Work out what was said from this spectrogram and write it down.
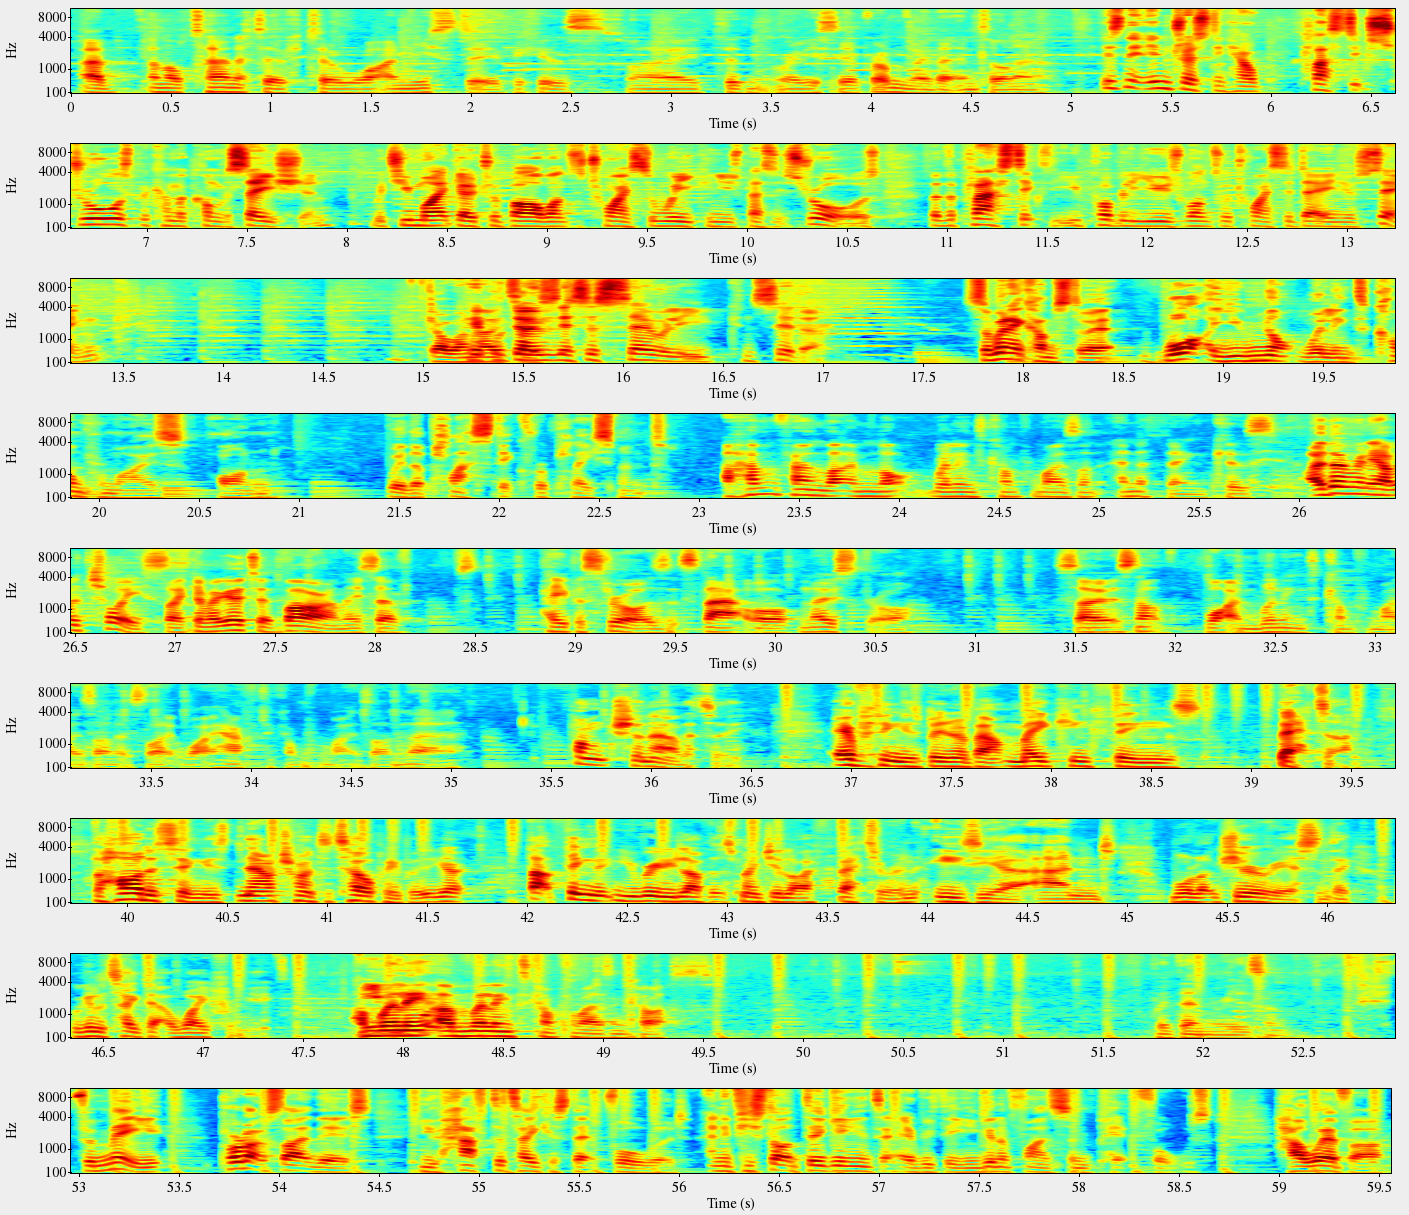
a, an alternative to what I'm used to because I didn't really see a problem with it until now. Isn't it interesting how plastic straws become a conversation, which you might go to a bar once or twice a week and use plastic straws, but the plastic that you probably use once or twice a day in your sink, Go people don't necessarily consider. So when it comes to it, what are you not willing to compromise on with a plastic replacement? I haven't found that I'm not willing to compromise on anything because I don't really have a choice. Like, if I go to a bar and they serve s- paper straws, it's that or no straw. So it's not what I'm willing to compromise on, it's like what I have to compromise on there. Functionality. Everything has been about making things better. The hardest thing is now trying to tell people, you know, that thing that you really love that's made your life better and easier and more luxurious and thing, we're going to take that away from you. I'm willing, I'm willing to compromise on costs. Within reason. For me, products like this, you have to take a step forward. And if you start digging into everything, you're going to find some pitfalls. However,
